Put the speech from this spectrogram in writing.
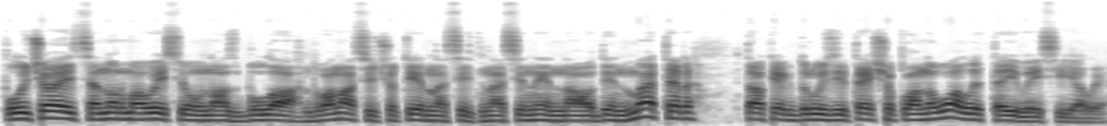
Получається, норма висіву у нас була 12-14 насінин на 1 метр. Так як, друзі, те, що планували, те й висіяли.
